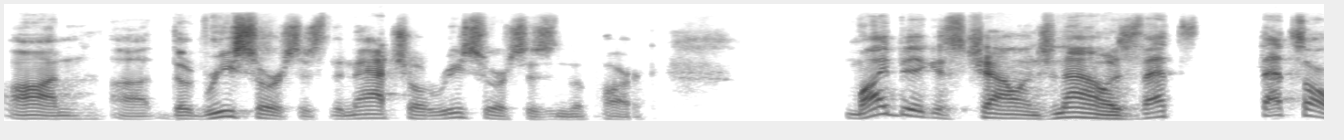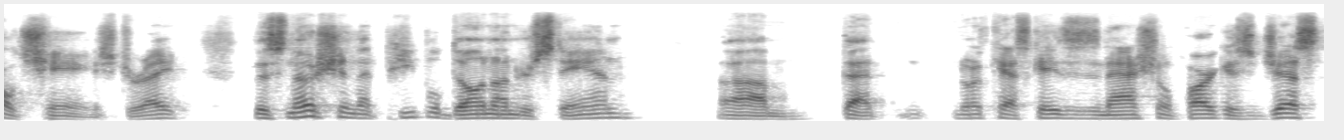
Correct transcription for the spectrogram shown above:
on uh, the resources, the natural resources in the park. My biggest challenge now is that's that's all changed, right? This notion that people don't understand um, that North Cascades is a national park is just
